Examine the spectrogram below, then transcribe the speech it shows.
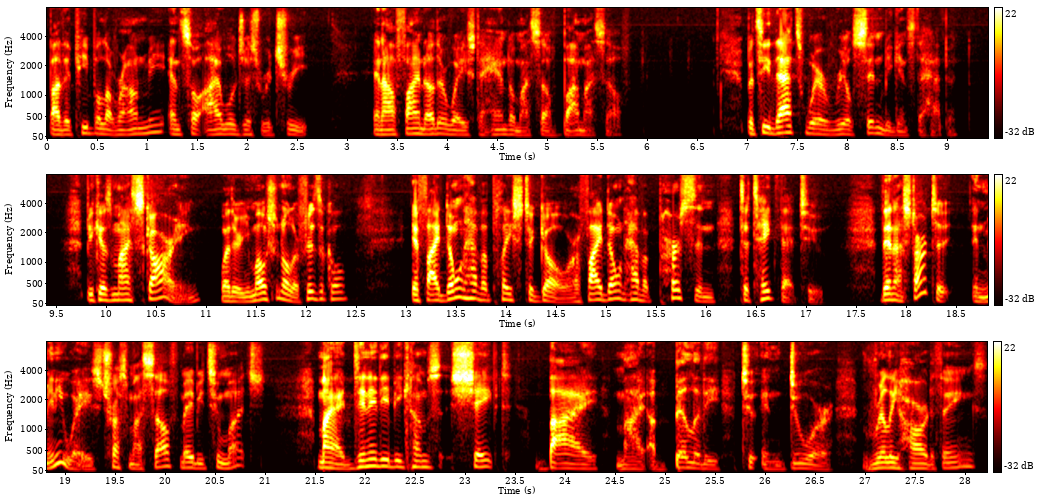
by the people around me, and so I will just retreat and I'll find other ways to handle myself by myself. But see, that's where real sin begins to happen. Because my scarring, whether emotional or physical, if I don't have a place to go or if I don't have a person to take that to, then I start to, in many ways, trust myself maybe too much. My identity becomes shaped by my ability to endure really hard things.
